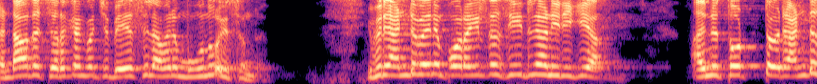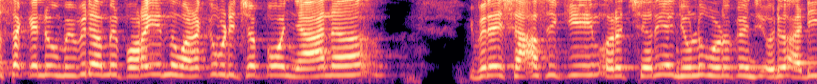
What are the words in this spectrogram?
രണ്ടാമത്തെ ചെറുക്കൻ കൊച്ചു ബേസിൽ അവന് മൂന്ന് വയസ്സുണ്ട്. ഇവർ രണ്ടുപേരും പുറകിലത്തെ സീറ്റിലാണ് ഇരിക്കുക. അതിന് തൊട്ട് രണ്ട് സെക്കൻഡ് മുമ്പ് ഇവർ തമ്മിൽ പുറകിൽ വഴക്ക് പിടിച്ചപ്പോൾ ഞാൻ ഇവരെ ശാസിക്കുകയും ഒരു ചെറിയ ഞുള്ളു കൊടുക്കുകയും ഒരു അടി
